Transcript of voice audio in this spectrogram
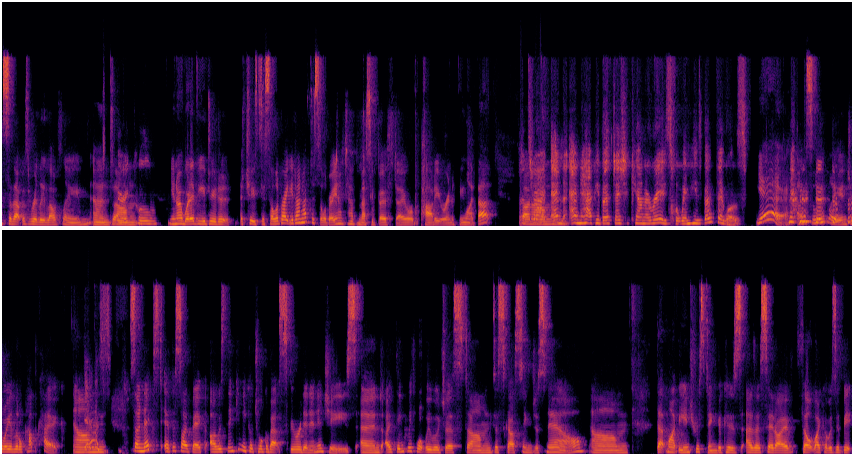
so that was really lovely. And Very um, cool. you know, whatever you do to choose to celebrate, you don't have to celebrate. You don't have to have a massive birthday or a party or anything like that. That's but, right. um, and and happy birthday to Keanu Reeves for when his birthday was. Yeah, absolutely. Enjoy your little cupcake. Um, yes. So next episode, Beck, I was thinking we could talk about spirit and energies, and I think with what we were just um, discussing just now, um, that might be interesting because, as I said, I felt like I was a bit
